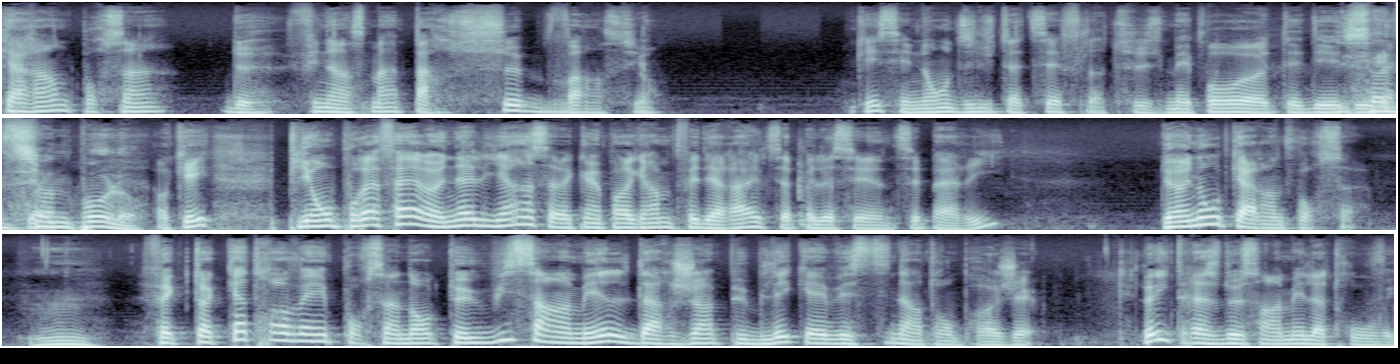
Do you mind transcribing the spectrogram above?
40% de financement par subvention. OK? C'est non dilutatif, là. Tu ne mets pas euh, des, des, Il des s'additionne actions. pas, là. OK? Puis on pourrait faire une alliance avec un programme fédéral qui s'appelle le CNC Paris d'un autre 40% Fait que tu as 80% donc tu as 800 000 d'argent public investi dans ton projet. Là, il te reste 200 000 à trouver.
